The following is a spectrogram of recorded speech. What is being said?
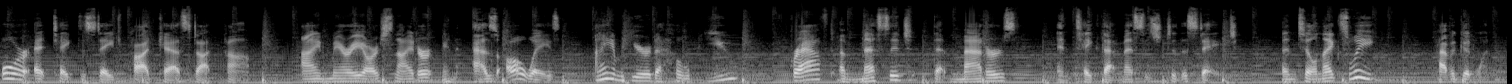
or at takethestagepodcast.com. I'm Mary R. Snyder, and as always, I am here to help you craft a message that matters and take that message to the stage. Until next week, have a good one.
